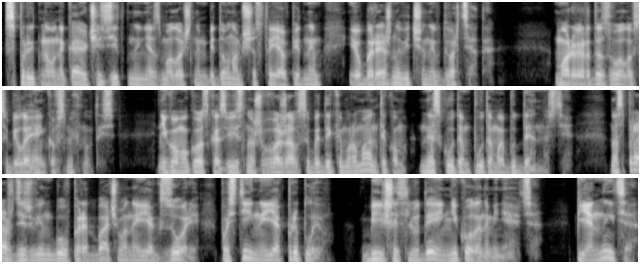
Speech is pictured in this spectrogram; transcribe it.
спритно уникаючи зіткнення з молочним бідоном, що стояв під ним, і обережно відчинив дверцята. Морвір дозволив собі легенько всміхнутись. Нікому коска, звісно ж, вважав себе диким романтиком, не скутим путами буденності. Насправді ж він був передбачуваний як зорі, постійний як приплив. Більшість людей ніколи не міняються. П'яниця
